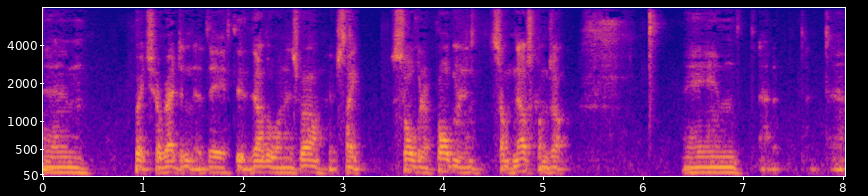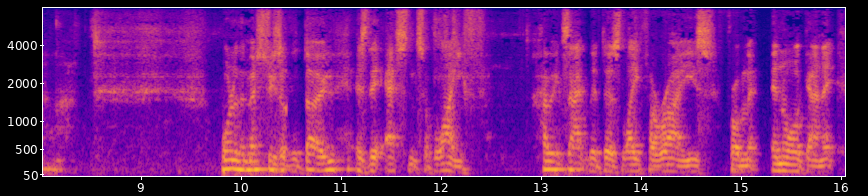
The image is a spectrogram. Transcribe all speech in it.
Um, which I read into the, the, the other one as well. It's like solving a problem and something else comes up. Um, one of the mysteries of the Tao is the essence of life. How exactly does life arise from inorganic,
